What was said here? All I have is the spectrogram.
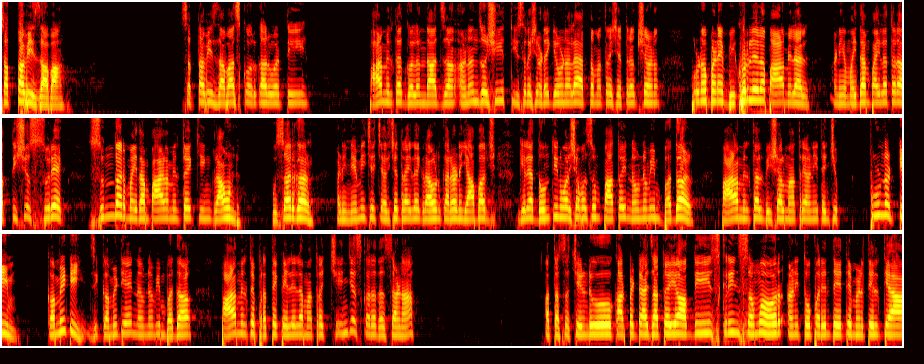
सत्तावीस जाबा. सत्तावीस जाबा स्कोर कार्डवरती पहा मिळतात गोलंदाज आनंद जोशी. तिसरं षडक घेऊन आला आता मात्र क्षेत्रक्षण पूर्णपणे बिखुरलेलं पाहायला मिळेल. आणि मैदान पाहिलं तर अतिशय सुरेख सुंदर मैदान पाहायला मिळतोय. किंग ग्राउंड उसरगर आणि नेहमीचे चर्चेत राहिले ग्राउंड कारण यावर गेल्या दोन तीन वर्षापासून पाहतोय नवनवीन बदल पाहायला मिळतात. विशाल मात्रे आणि त्यांची पूर्ण टीम. कमिटी जी कमिटी आहे नवनवीन बदल मिळतो मिळतोय. प्रत्येक पेलेला मात्र चेंजेस करत असताना. आताचा चेंडू कार्पेट ट्राय जातोय. अगदी स्क्रीन समोर आणि तोपर्यंत येथे मिळतील त्या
